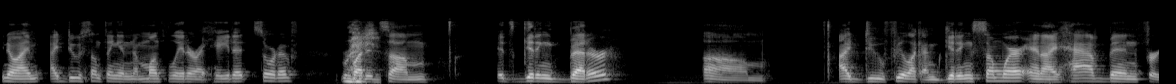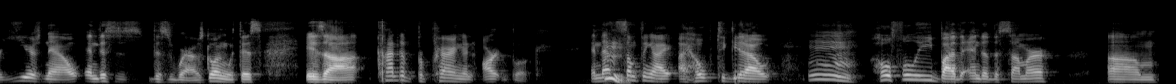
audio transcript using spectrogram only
you know, I'm I do something and a month later I hate it, sort of, but it's um it's getting better. Um, I do feel like I'm getting somewhere, and I have been for years now. And this is this is where I was going with this is uh kind of preparing an art book, and that's Hmm. something I I hope to get out. Mm, hopefully by the end of the summer. Um,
